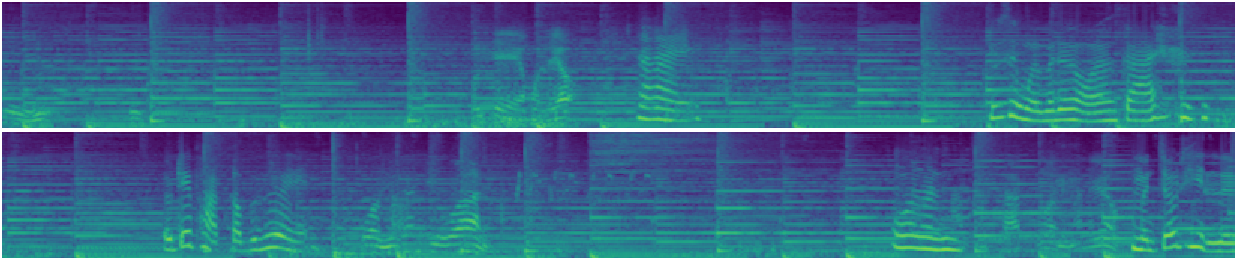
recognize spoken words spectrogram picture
นี่นี่มันแก่หมดแล้ว ใช่ รู้สึกเหมือนมาเดินออกกำลังกาย เราได้ผักกลับไปเรื่อยเนี่ยอ้วนมาทั้งที่ว่านโอ้ยมันตักอ้วนมาแล้วเหมือนเจ้าถิ่นเลย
